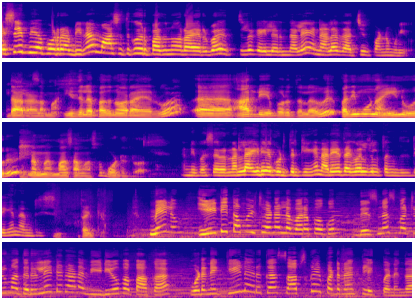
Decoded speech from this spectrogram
எஸ்ஐபியா போடுறேன் அப்படின்னா மாசத்துக்கு ஒரு பதினோராயிரம் ரூபாய் கையில இருந்தாலே என்னால அதை அச்சீவ் பண்ண முடியும். தாராளமாக இதில் பதினோராயிரம் ரூபா ஆர்டிஐ பொறுத்தளவு பதிமூணு ஐநூறு நம்ம மாதம் மாதம் போட்டுட்டு வரணும். கண்டிப்பா சார் நல்ல ஐடியா கொடுத்துருக்கீங்க. நிறைய தகவல்கள் பகிர்ந்துக்கிட்டீங்க நன்றி சார் தேங்க்யூ மேலும் ஈடி தமிழ் சேனல்ல வரப்போகும் பிசினஸ் மற்றும் அது ரிலேட்டடான வீடியோவை பார்க்க உடனே கீழே இருக்க சப்ஸ்கிரைப் பட்டனை கிளிக் பண்ணுங்க.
